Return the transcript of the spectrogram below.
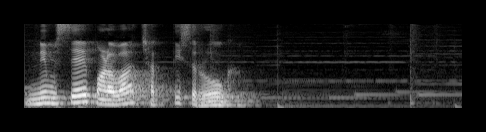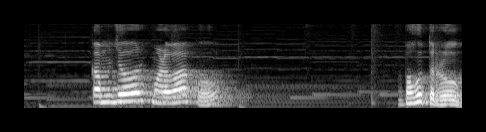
निमसे पड़वा छत्तीस रोग। कमज़ोर मड़वा को बहुत रोग,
